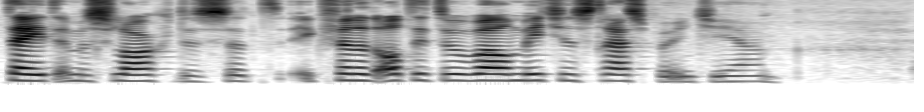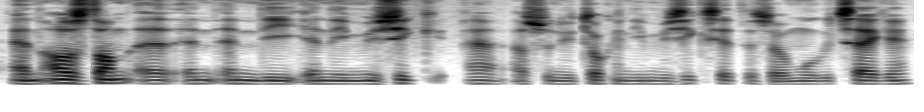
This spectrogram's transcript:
tijd in beslag. Dus het, ik vind het altijd wel een beetje een stresspuntje, ja. En als dan eh, in, in, die, in die muziek, eh, als we nu toch in die muziek zitten, zo moet ik het zeggen.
